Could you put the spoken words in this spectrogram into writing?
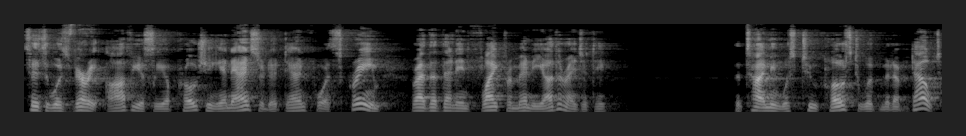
since it was very obviously approaching in answer to Danforth's scream rather than in flight from any other entity. The timing was too close to admit of doubt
